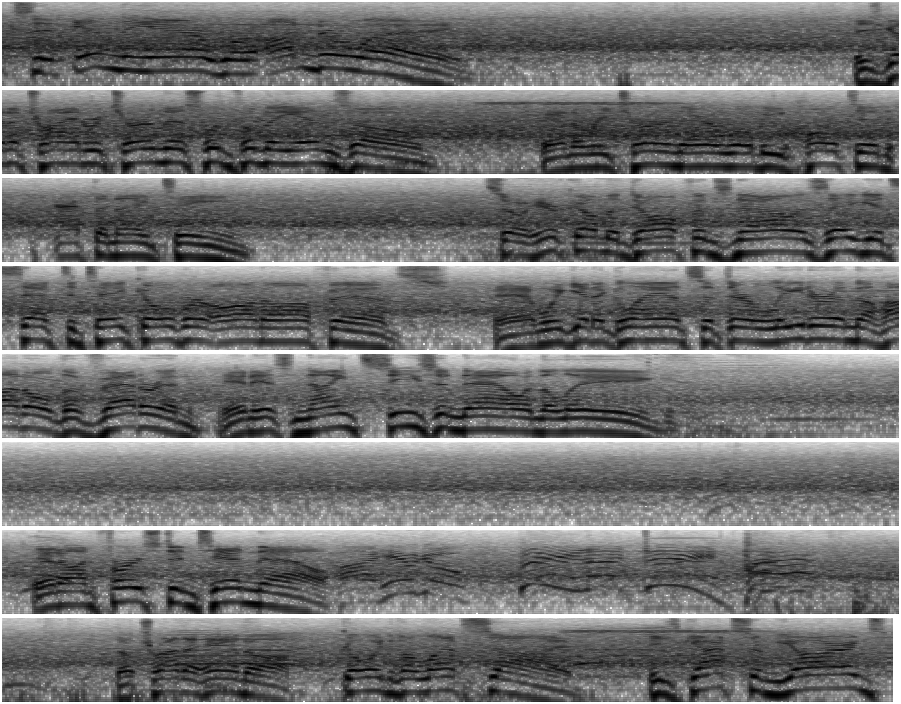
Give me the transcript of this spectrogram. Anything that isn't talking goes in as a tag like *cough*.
kicks it in the air. We're underway. He's going to try and return this one from the end zone. And the return there will be halted at the 19. So here come the Dolphins now as they get set to take over on offense. And we get a glance at their leader in the huddle, the veteran, in his ninth season now in the league. And on first and 10 now. All right, here we go. 319. They'll try the handoff. Going to the left side. He's got some yards.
